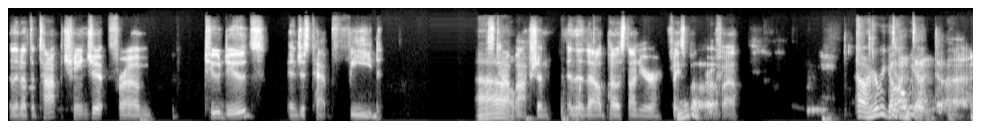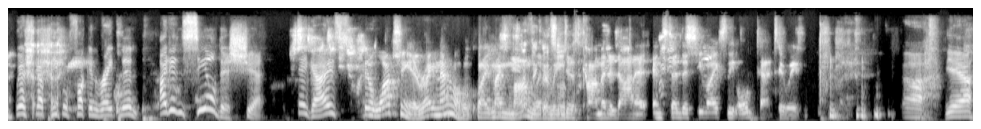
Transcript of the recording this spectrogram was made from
And then at the top, change it from two dudes and just tap feed. It's top Oh. option. And then that'll post on your Facebook Oh. profile. oh, here we go. Oh, Dun, we, got, dun, dun. we actually got people fucking writing in. I didn't see all this shit. Hey guys. Still watching it right now. Like my mom I think that's literally what- just commented on it and said that she likes the old tattooing. Uh, yeah.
